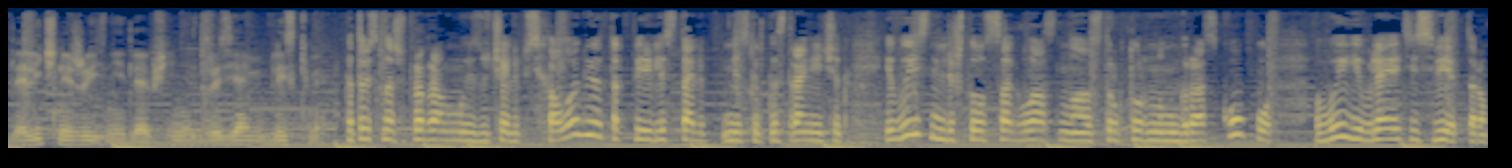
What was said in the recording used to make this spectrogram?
для личной жизни и для общения с друзьями, близкими. Готовясь к нашей программе, мы изучали психологию, так перелистали несколько страничек и выяснили, что согласно структурному гороскопу вы являетесь вектором.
